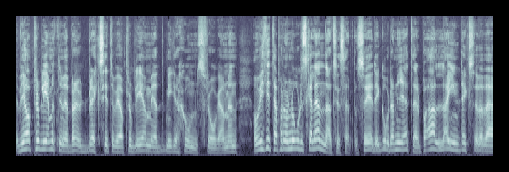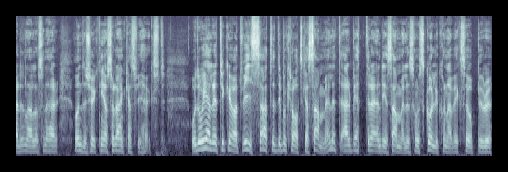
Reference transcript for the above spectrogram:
vi har problemet nu med Brexit och vi har problem med migrationsfrågan. Men om vi tittar på de nordiska länderna till exempel så är det goda nyheter. På alla index över världen, alla sådana här undersökningar så rankas vi högst. Och då gäller det tycker jag att visa att det demokratiska samhället är bättre än det samhälle som skulle kunna växa upp ur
